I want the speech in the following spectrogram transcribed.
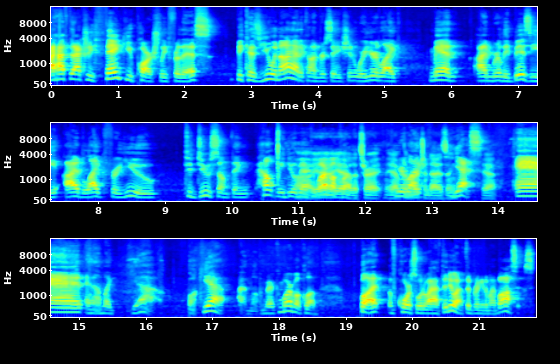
I have to actually thank you partially for this because you and I had a conversation where you're like, man, I'm really busy. I'd like for you to do something. Help me do Oh, American yeah, Barbell yeah, Club. Yeah, that's right. Yeah, You're the like, merchandising. Yes. Yeah. And and I'm like, yeah, fuck yeah, I love American Barbell Club. But of course, what do I have to do? I have to bring it to my bosses.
